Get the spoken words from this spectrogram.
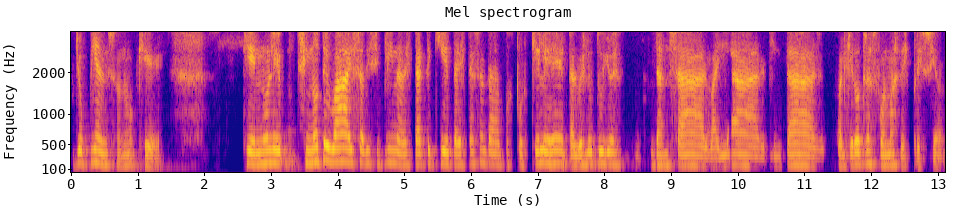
yo pienso, ¿no? Que, que no le, si no te va esa disciplina de estarte quieta, de estar sentada, pues ¿por qué leer? Tal vez lo tuyo es danzar, bailar, pintar, cualquier otras formas de expresión.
